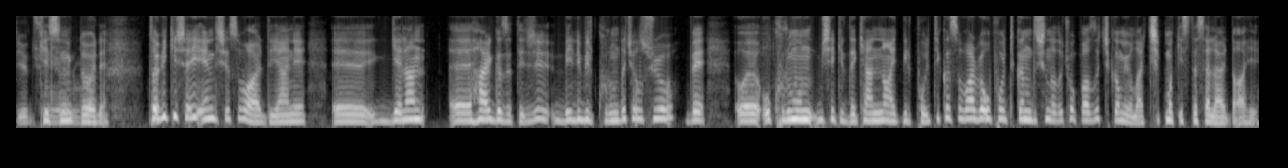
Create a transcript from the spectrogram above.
diye düşünüyorum Kesinlikle ben. öyle. Tabii ki şey endişesi vardı yani e, gelen e, her gazeteci belli bir kurumda çalışıyor ve e, o kurumun bir şekilde kendine ait bir politikası var ve o politikanın dışında da çok fazla çıkamıyorlar çıkmak isteseler dahi.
